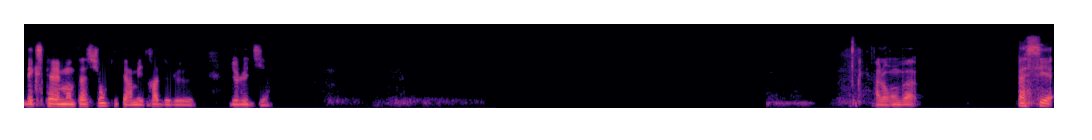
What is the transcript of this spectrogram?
l'expérimentation qui permettra de le dire. Alors, on va passer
